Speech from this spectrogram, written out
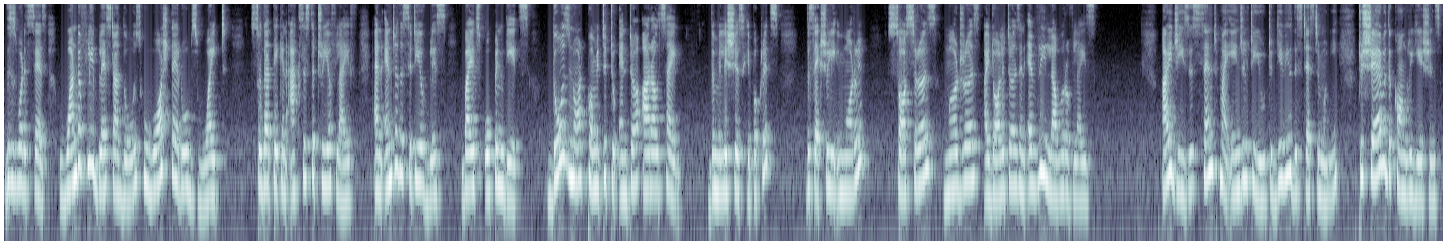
This is what it says Wonderfully blessed are those who wash their robes white, so that they can access the tree of life and enter the city of bliss by its open gates. Those not permitted to enter are outside the malicious hypocrites, the sexually immoral, sorcerers, murderers, idolaters, and every lover of lies. I, Jesus, sent my angel to you to give you this testimony, to share with the congregations.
